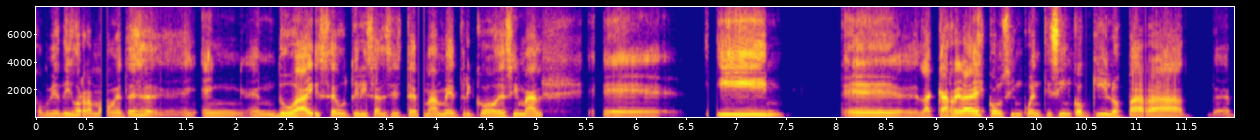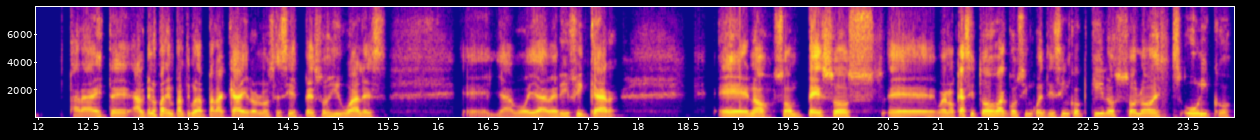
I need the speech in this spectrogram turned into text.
como bien dijo Ramón, este es, en, en Dubái se utiliza el sistema métrico decimal eh, y eh, la carrera es con 55 kilos para, eh, para este, al menos para, en particular para Cairo, no sé si es pesos iguales, ya voy a verificar. Eh, no, son pesos, eh, bueno, casi todos van con 55 kilos, solo es único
